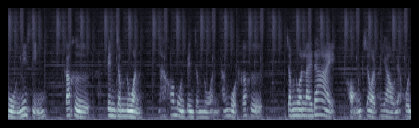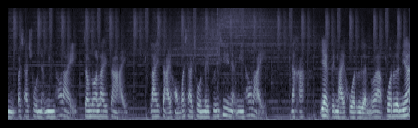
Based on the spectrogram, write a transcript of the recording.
มูลหนี้สินก็คือเป็นจำนวนนะข้อมูลเป็นจำนวนทั้งหมดก็คือจำนวนรายได้ของจังหวัดพะเยาเนี่ยคนประชาชนเนี่ยมีเท่าไหร่จำนวนรายจ่าย รายจ่ายของประชาชนในพื้นที่เนี่ยมีเท่าไหร่นะคะ แยกเป็นรายครัวเรือนว่าครัวเรือนเนี้ย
